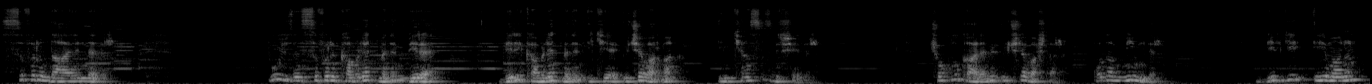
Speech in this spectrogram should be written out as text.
Sıfırın dahilindedir. Bu yüzden sıfırı kabul etmeden bire, biri kabul etmeden ikiye, üçe varmak imkansız bir şeydir. Çokluk alemi üçle başlar. O da mimdir. Bilgi imanın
